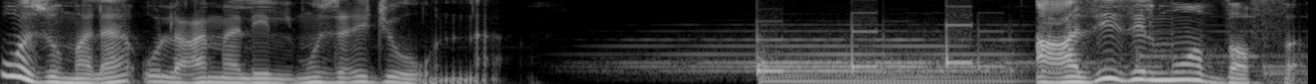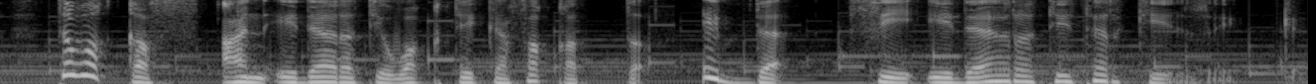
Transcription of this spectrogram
وزملاء العمل المزعجون. عزيزي الموظف توقف عن إدارة وقتك فقط. ابدأ في إدارة تركيزك.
